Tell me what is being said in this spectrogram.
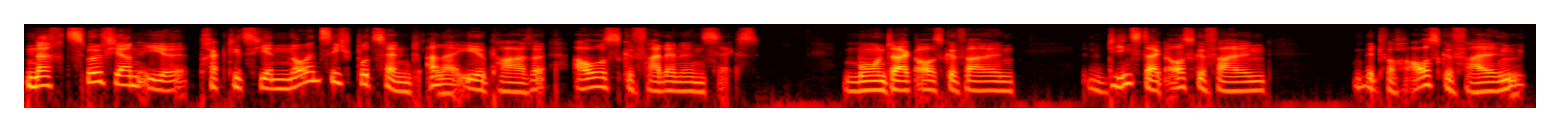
Nach zwölf Jahren Ehe praktizieren 90 Prozent aller Ehepaare ausgefallenen Sex. Montag ausgefallen, Dienstag ausgefallen, Mittwoch ausgefallen,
